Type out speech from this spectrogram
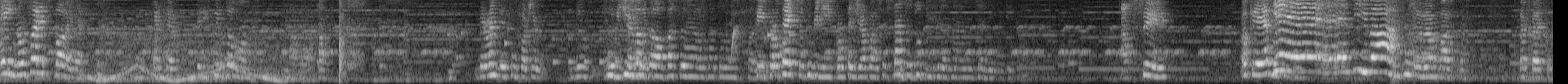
Ehi, non fare spoiler! Perché? per il quinto mondo. Ah. Veramente tu facevi. Tu, Sì, dicevi lo so, ho fatto, ho fatto uno Che spoiler. i proteggio tu mi devi proteggere da qualsiasi Tanto tutti se lo sono già dimenticati. Ah sì? Ok, ecco. Yeah! Viva! L'abbiamo fatta. Perfetto.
